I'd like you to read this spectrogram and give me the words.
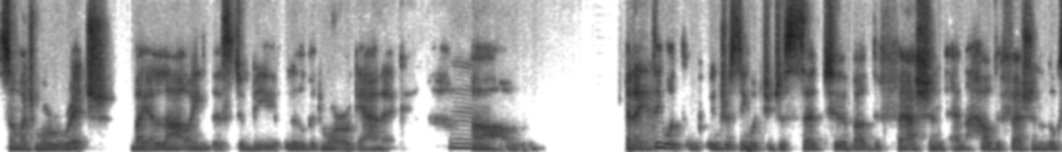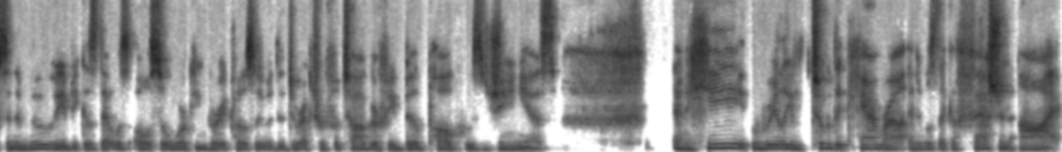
so much more rich by allowing this to be a little bit more organic mm. um, and I think what interesting what you just said too about the fashion and how the fashion looks in the movie, because that was also working very closely with the director of photography, Bill Pope, who's genius. And he really took the camera and it was like a fashion eye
